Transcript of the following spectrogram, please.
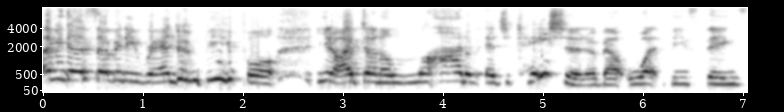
I mean, there are so many random people. You know, I've done a lot of education about what these things,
